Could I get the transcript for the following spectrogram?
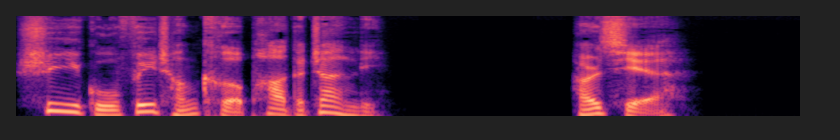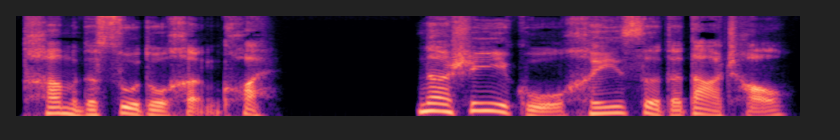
是一股非常可怕的战力，而且他们的速度很快。那是一股黑色的大潮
